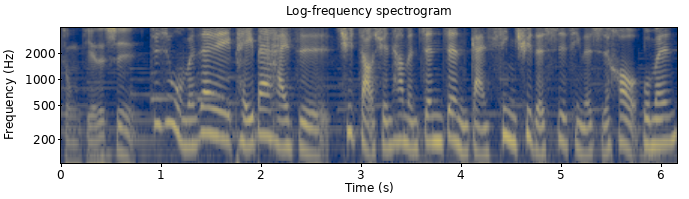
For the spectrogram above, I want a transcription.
总结的是，就是我们在陪伴孩子去找寻他们真正感兴趣的事情的时候，我们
